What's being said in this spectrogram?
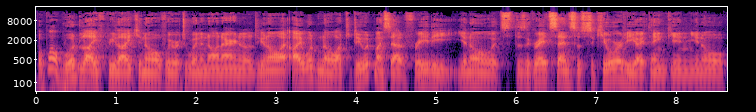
but what would life be like you know if we were to win an on Arnold you know I, I wouldn't know what to do with myself really you know it's there's a great sense of security I think in you know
